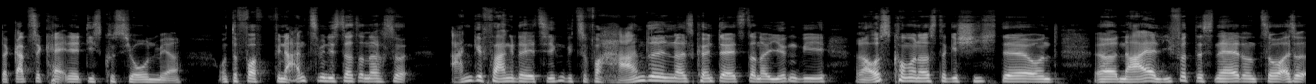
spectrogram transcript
Da gab's ja keine Diskussion mehr. Und der Finanzminister hat dann auch so angefangen, da jetzt irgendwie zu verhandeln, als könnte er jetzt dann auch irgendwie rauskommen aus der Geschichte und äh, na, er liefert das nicht und so. Also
